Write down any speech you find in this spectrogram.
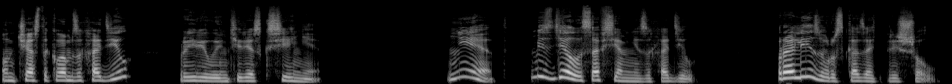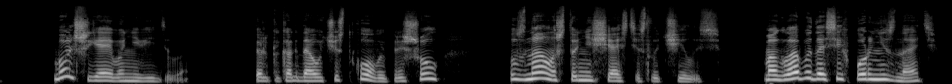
Он часто к вам заходил? Проявила интерес Ксения. Нет, без дела совсем не заходил. Про Лизу рассказать пришел. Больше я его не видела. Только когда участковый пришел, узнала, что несчастье случилось. Могла бы до сих пор не знать.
